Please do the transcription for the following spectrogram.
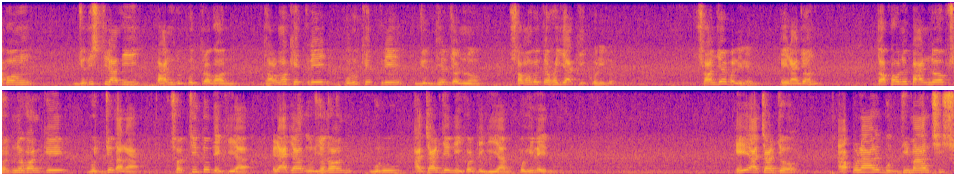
এবং যুধিষ্ঠিরাদি পাণ্ডুপুত্রগণ ধর্মক্ষেত্রে, কুরুক্ষেত্রে যুদ্ধের জন্য সমবেত হইয়া কি করিল? সঞ্জয় বলিলেন, হে রাজন, তখন পাণ্ডব সৈন্যগণকে বুজ্য দ্বারা সজ্জিত দেখিয়া রাজা দুর্যোধন গুরু আচার্যের নিকটে গিয়া কহিলেন, হে আচার্য আপনার বুদ্ধিমান শিষ্য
